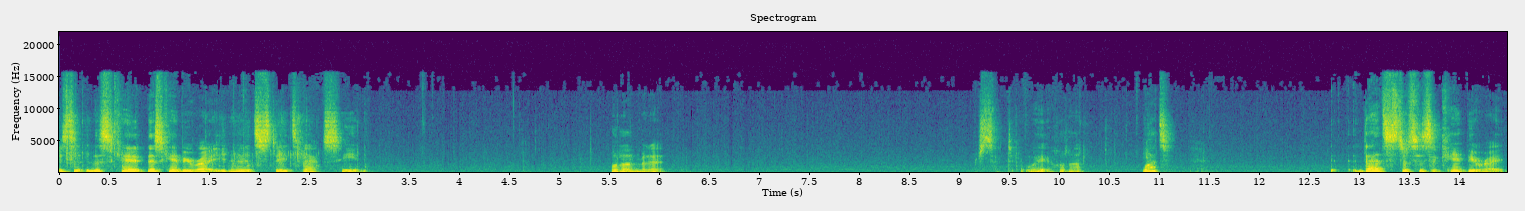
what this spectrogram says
Is it, this can't this can't be right. United States vaccine. Hold on a minute. Percent- Wait, hold on. What? That statistic can't be right.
